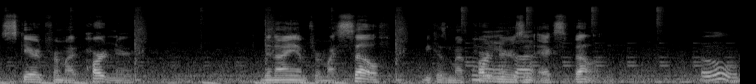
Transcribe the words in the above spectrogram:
scared for my partner than i am for myself because my my partner is an ex-felon. Oh.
